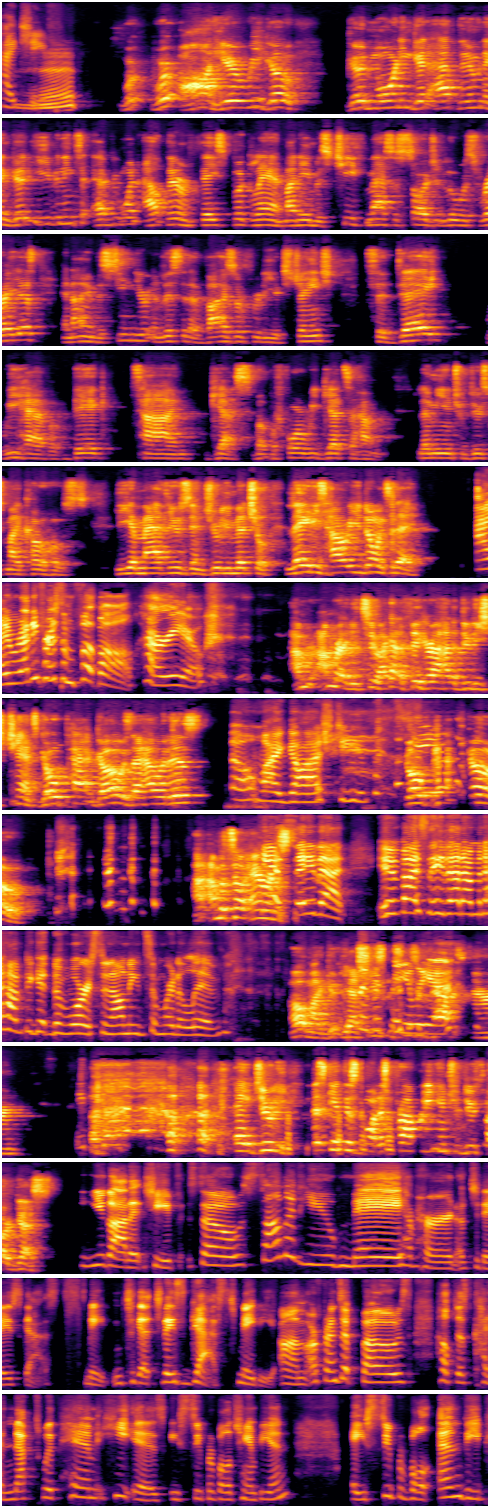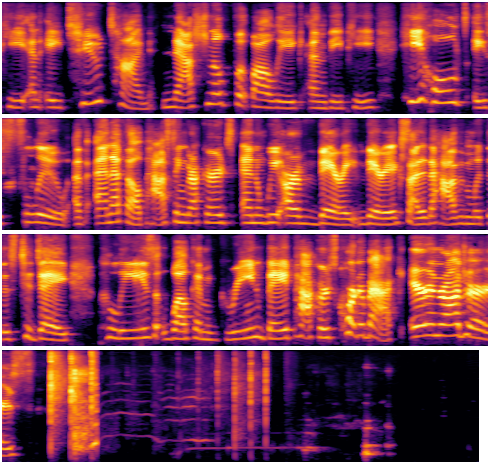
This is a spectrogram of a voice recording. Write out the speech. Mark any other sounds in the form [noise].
Hi, Chief. Uh, We're, we're on. Here we go. Good morning, good afternoon, and good evening to everyone out there in Facebook land. My name is Chief Master Sergeant Luis Reyes, and I am the Senior Enlisted Advisor for the Exchange. Today, we have a big time guest. But before we get to him, let me introduce my co-hosts, Leah Matthews and Julie Mitchell. Ladies, how are you doing today? I'm ready for some football. How are you? [laughs] I'm, I'm ready too. I got to figure out how to do these chants. Go, Pat, go. Is that how it is? Oh my gosh, Chief. Go, Pat, go. I, am gonna tell I Aaron. can't say that. If I say that, I'm gonna have to get divorced and I'll need somewhere to live. Oh my good. Yeah, she's, she's a. Aaron. [laughs] hey, Judy, let's get this going. Let's properly introduce our guest. You got it, Chief. So some of you may have heard of today's guests, maybe to get today's guest, maybe. Um, our friends at Bose helped us connect with him. He is a Super Bowl champion, a Super Bowl MVP, and a two-time National Football League MVP. He holds a slew of NFL passing records, and we are very, very excited to have him with us today. Please welcome Green Bay Packers quarterback, Aaron Rodgers.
